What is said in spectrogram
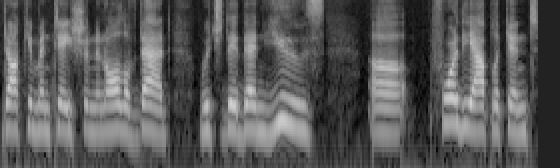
documentation, and all of that, which they then use. Uh, for the applicant.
